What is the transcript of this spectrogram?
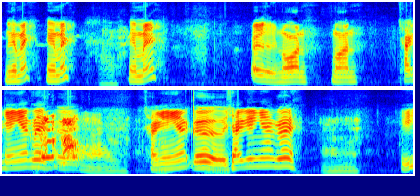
เหนื่อยไหมเหนื่อยไหมเหนื่อยไหมเออนอนนอนชักแงกๆเลยเออชักแงกๆเออชักแงกๆเลยอี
